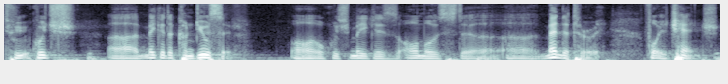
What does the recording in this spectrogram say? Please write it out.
to which uh, make it conducive or which make it almost uh, uh, mandatory for a change.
